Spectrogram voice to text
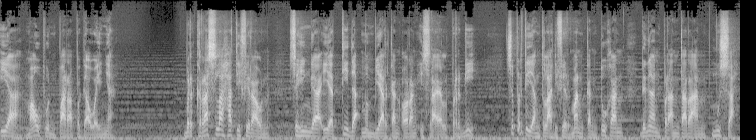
ia maupun para pegawainya. Berkeraslah hati Firaun sehingga ia tidak membiarkan orang Israel pergi, seperti yang telah difirmankan Tuhan dengan perantaraan Musa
